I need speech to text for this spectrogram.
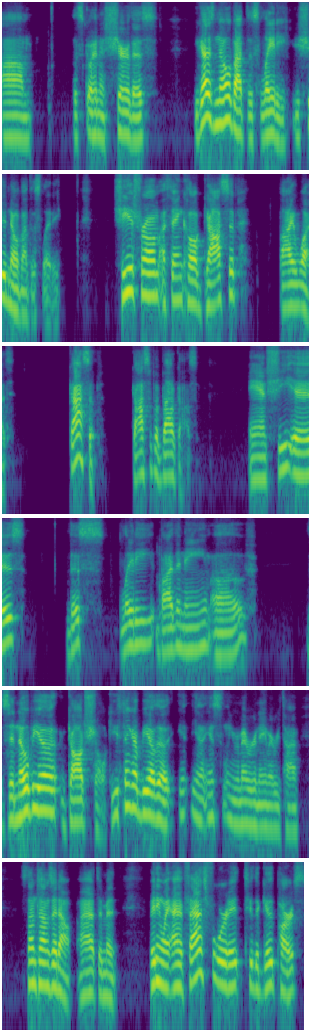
Um, let's go ahead and share this. You guys know about this lady. You should know about this lady. She is from a thing called Gossip by what? Gossip. Gossip about gossip. And she is this lady by the name of Zenobia Godschalk. You think I'd be able to you know instantly remember her name every time? Sometimes I don't. I have to admit. But anyway, I have fast forwarded to the good parts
